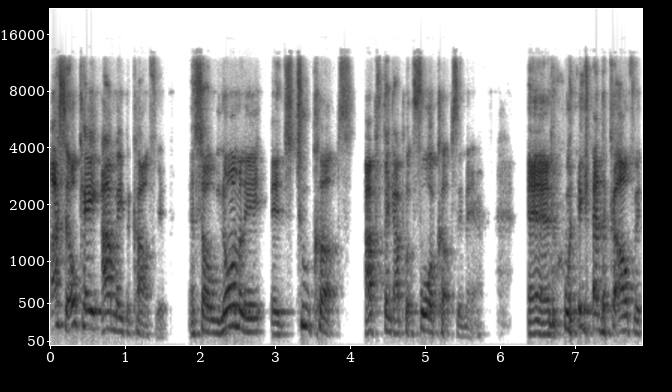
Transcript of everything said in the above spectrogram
I said, Okay, I'll make the coffee. And so normally it's two cups. I think I put four cups in there. And when they got the coffee,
